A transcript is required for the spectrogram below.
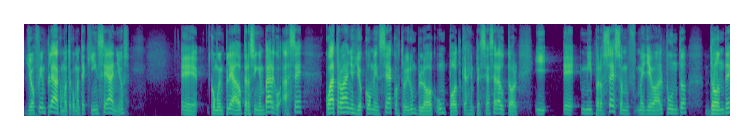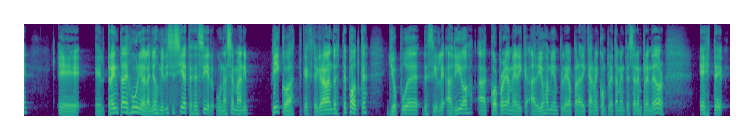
Yo fui empleado, como te comenté, 15 años eh, como empleado, pero sin embargo, hace cuatro años yo comencé a construir un blog, un podcast, empecé a ser autor y eh, mi proceso me, llevó al punto donde eh, el 30 de junio del año 2017, es decir, una semana y pico que estoy grabando este podcast, yo pude decirle adiós a Corporate America, adiós a mi empleo para dedicarme completamente a ser emprendedor. Este,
